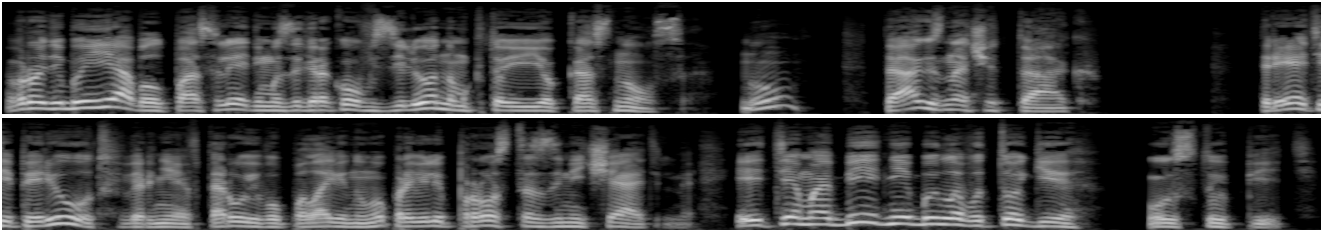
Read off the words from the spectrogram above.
Вроде бы я был последним из игроков в зеленом, кто ее коснулся. Ну, так значит так. Третий период, вернее, вторую его половину мы провели просто замечательно, и тем обиднее было в итоге уступить.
